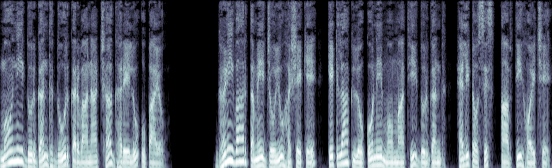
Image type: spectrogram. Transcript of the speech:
મોંની દુર્ગંધ દૂર કરવાના છ ઘરેલું ઉપાયો. ઘણીવાર તમે જોયું હશે કે કેટલાક લોકોને મોંમાંથી દુર્ગંધ, હેલિટોસિસ આવતી હોય છે.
